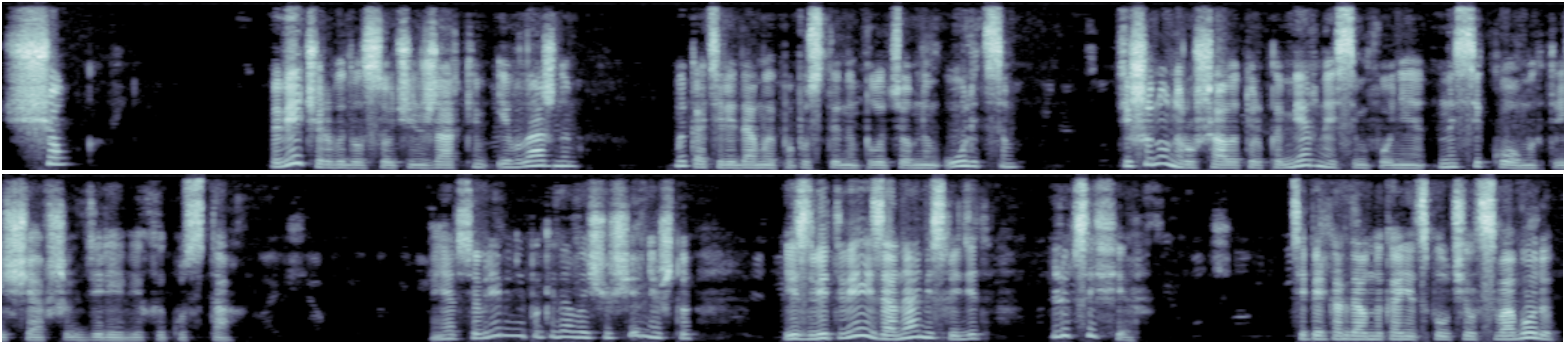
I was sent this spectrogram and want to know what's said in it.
щелк. Вечер выдался очень жарким и влажным. Мы катили домой по пустынным полутемным улицам. Тишину нарушала только мерная симфония насекомых, трещавших в деревьях и кустах. Меня все время не покидало ощущение, что из ветвей за нами следит Люцифер. Теперь, когда он наконец получил свободу,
